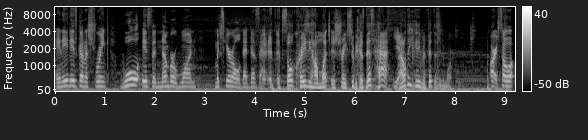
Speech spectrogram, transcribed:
and it is gonna shrink. Wool is the number one material that does that. It, it's so crazy how much it shrinks too because this hat, Yeah. I don't think you can even fit this anymore. All right, so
